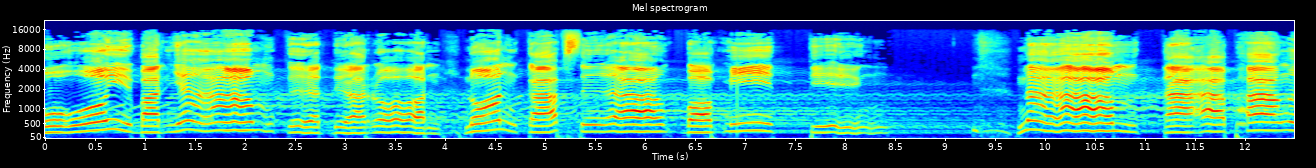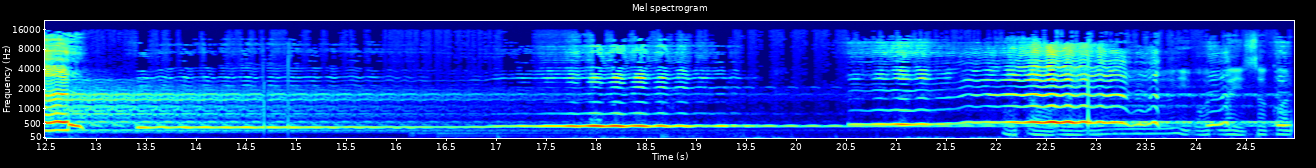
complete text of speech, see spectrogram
โอ้ยบาดยามเกิดเดือดร้อน นอนกับเสือบอบมีติงน้ำตาพัง อดเอาเอ้ยอดไว้สะก่อน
